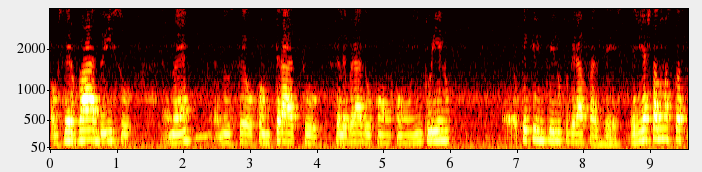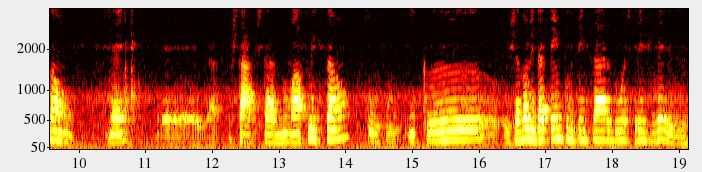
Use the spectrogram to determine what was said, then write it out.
observado isso né, no seu contrato celebrado com, com o inclino, o que, é que o inclino poderá fazer? Ele já está numa situação, né, é, está, está numa aflição sim, sim. e que já não lhe dá tempo de pensar duas, três vezes.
